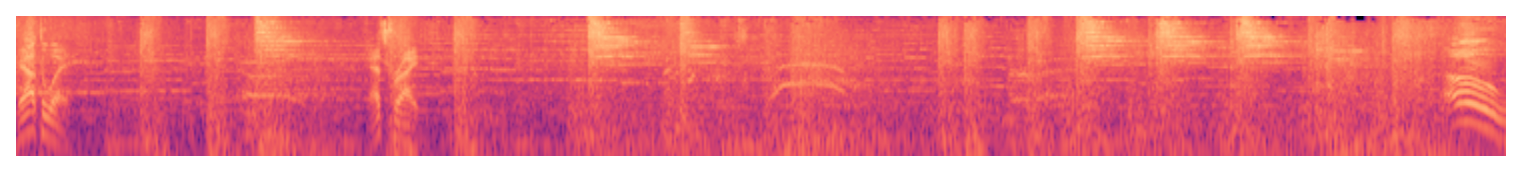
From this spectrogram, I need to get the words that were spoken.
Get out the way. That's right. Oh!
